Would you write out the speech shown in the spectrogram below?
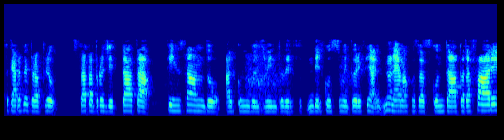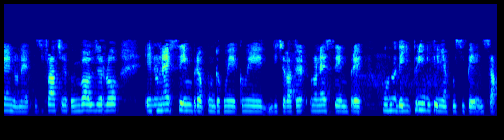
scarpa è proprio stata progettata pensando al coinvolgimento del, del, consumatore finale. Non è una cosa scontata da fare, non è così facile coinvolgerlo e non è sempre, appunto, come, come dicevate, non è sempre uno dei primi temi a cui si pensa,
